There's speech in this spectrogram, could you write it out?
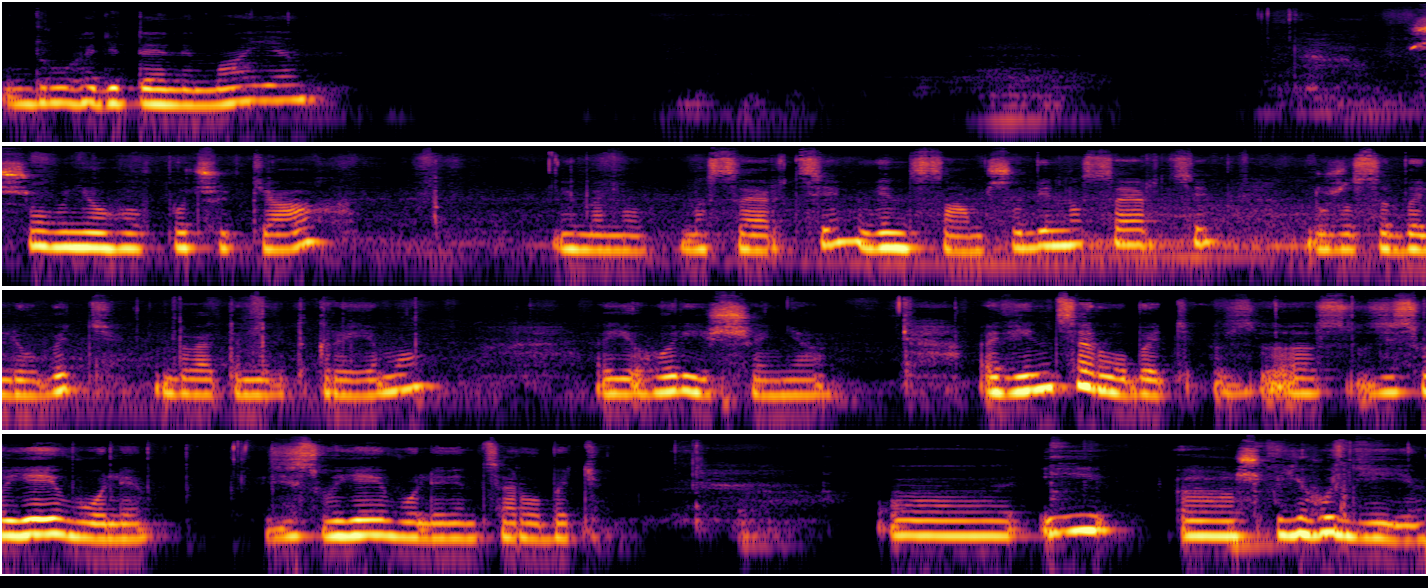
Вдруге дітей немає. Що в нього в почуттях? Іменно на серці. Він сам собі на серці, дуже себе любить. Давайте ми відкриємо його рішення. Він це робить зі своєї волі. Зі своєї волі він це робить. Е, І е, його дії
